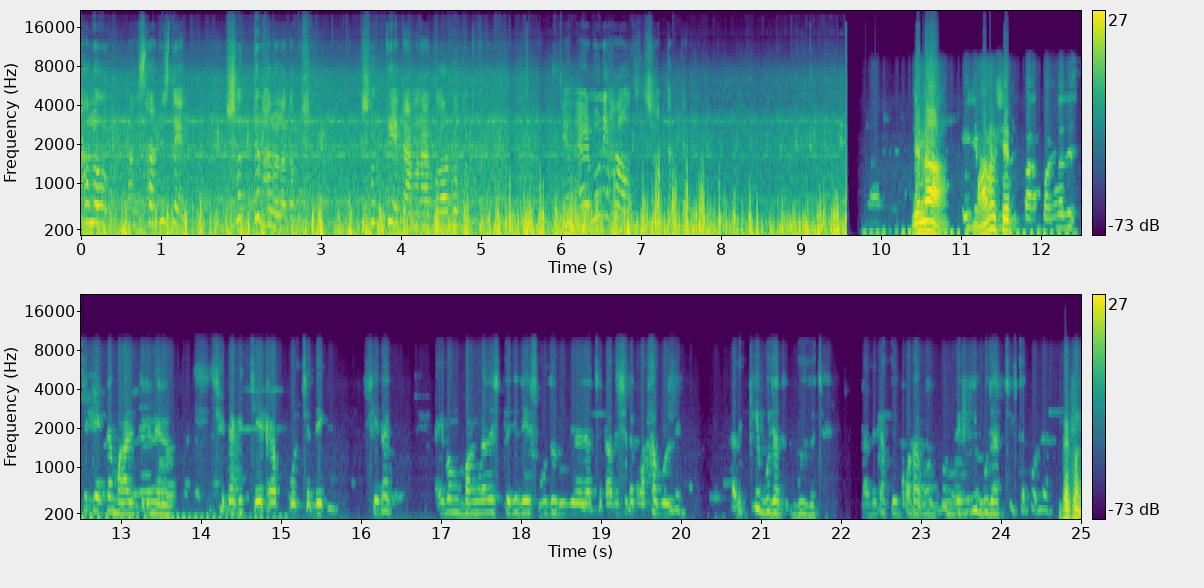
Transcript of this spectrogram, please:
ভালো মানে সার্ভিস দেন সত্যি ভালো লাগা বিষয়। সত্যি এটা আমরা গর্ব করতে যে এমনই হওয়া উচিত সব যে না মানুষের বাংলাদেশ থেকে একটা মাল ট্রেন এলো সেটাকে চেক আপ করছে দেখ সেটা এবং বাংলাদেশ থেকে যে সমস্ত রুগীরা যাচ্ছে তাদের সাথে কথা বললেন তাদের কি বুঝাতে বুঝতে চায়? দেখুন,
